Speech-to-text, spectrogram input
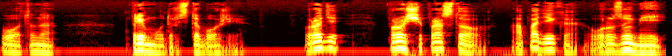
Вот она, премудрость-то Божья. Вроде проще простого, а поди-ка, уразумей.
